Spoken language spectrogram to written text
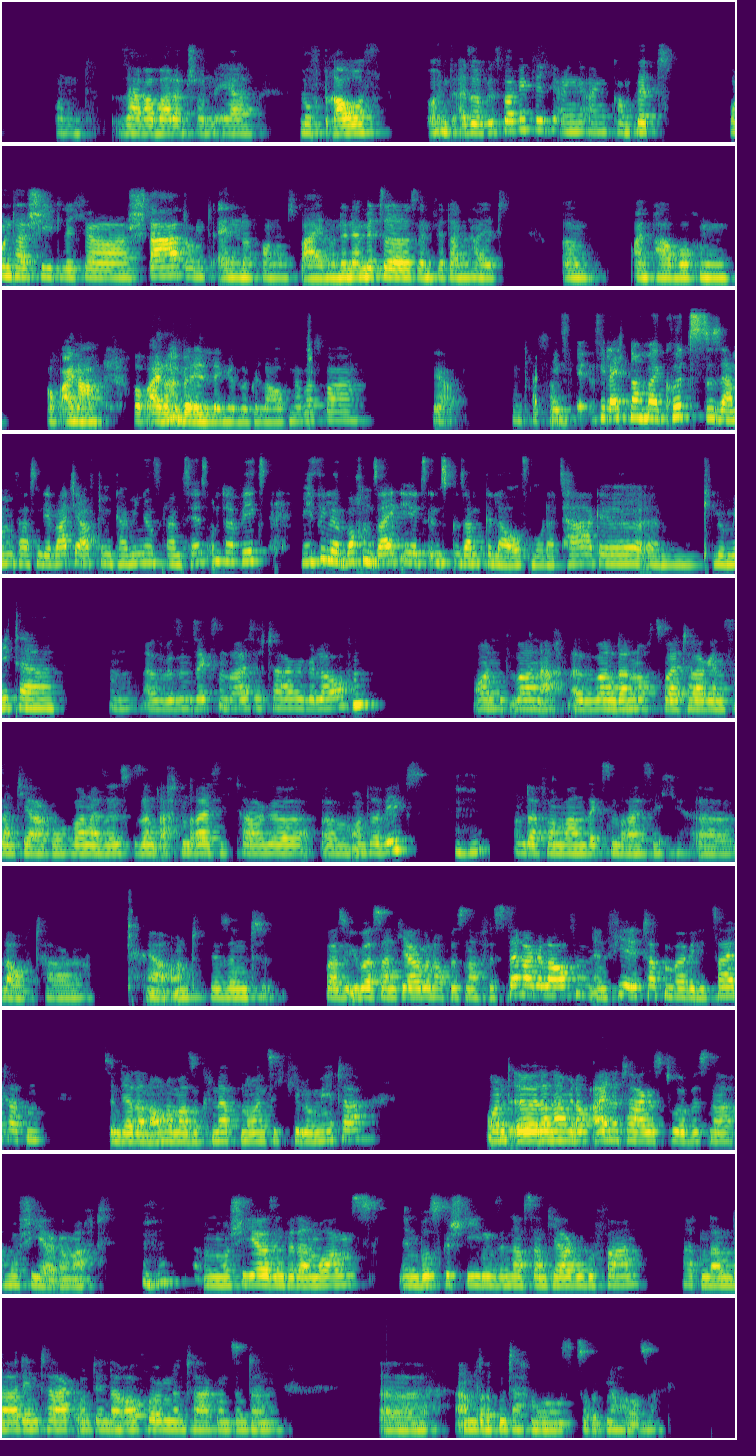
und Sarah war dann schon eher Luft raus. Und also es war wirklich ein, ein komplett unterschiedlicher Start und Ende von uns beiden. Und in der Mitte sind wir dann halt ähm, ein paar Wochen auf einer, auf einer Wellenlänge so gelaufen. Aber es war, ja, interessant. Vielleicht noch mal kurz zusammenfassen. Ihr wart ja auf dem Camino Frances unterwegs. Wie viele Wochen seid ihr jetzt insgesamt gelaufen oder Tage, ähm, Kilometer? Hm, also wir sind 36 Tage gelaufen und waren acht, also waren dann noch zwei Tage in Santiago, waren also insgesamt 38 Tage ähm, unterwegs mhm. und davon waren 36 äh, Lauftage. Ja, und wir sind quasi über Santiago noch bis nach Fisterra gelaufen, in vier Etappen, weil wir die Zeit hatten. Sind ja dann auch nochmal so knapp 90 Kilometer. Und äh, dann haben wir noch eine Tagestour bis nach Moschia gemacht. Mhm. Und Moschia sind wir dann morgens in den Bus gestiegen, sind nach Santiago gefahren, hatten dann da den Tag und den darauffolgenden Tag und sind dann äh, am dritten Tag morgens zurück nach Hause.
